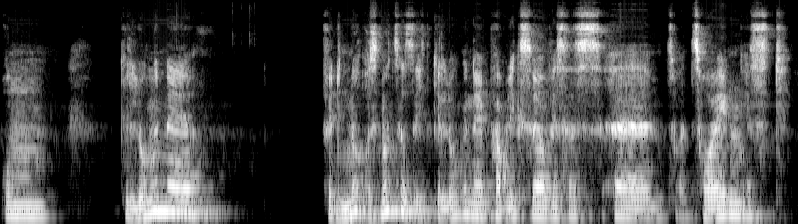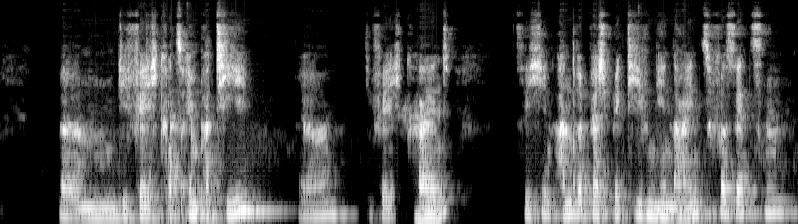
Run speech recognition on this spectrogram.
um gelungene, für die aus Nutzersicht gelungene Public Services äh, zu erzeugen, ist ähm, die Fähigkeit zur Empathie, ja, die Fähigkeit, mhm. sich in andere Perspektiven hineinzuversetzen,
